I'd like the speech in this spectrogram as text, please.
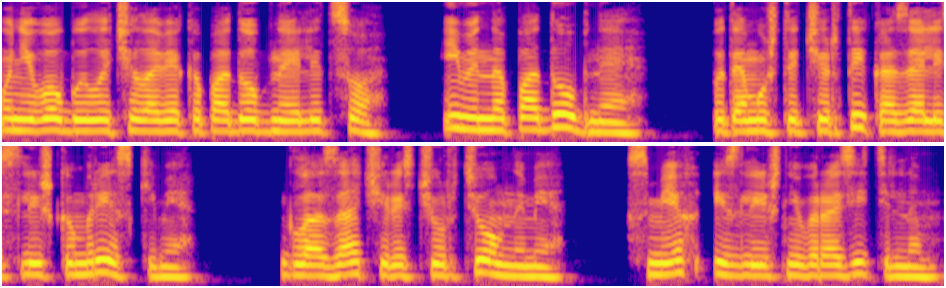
У него было человекоподобное лицо. Именно подобное, потому что черты казались слишком резкими, глаза чересчур темными, смех излишне выразительным.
